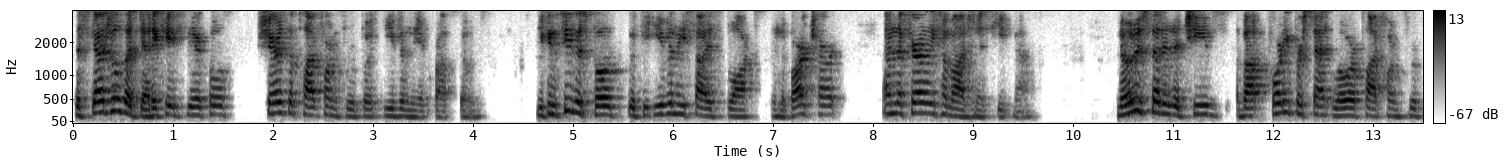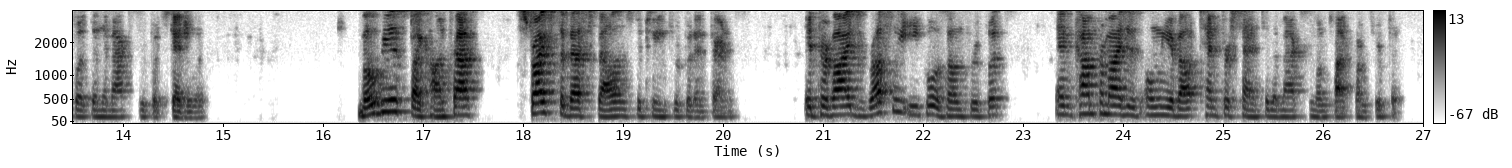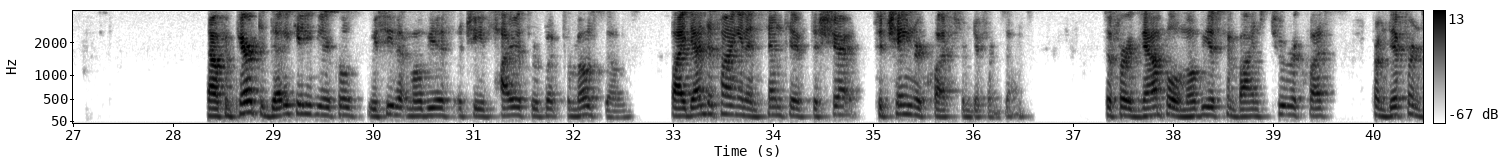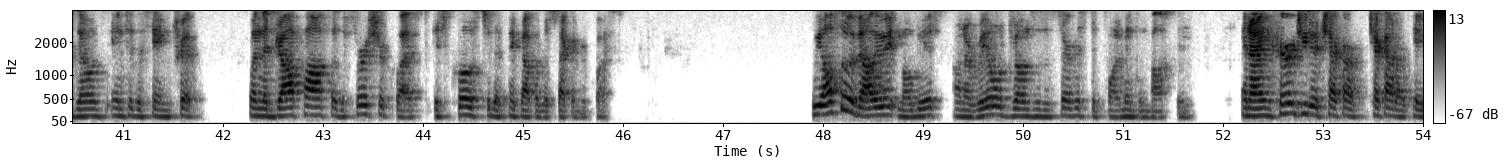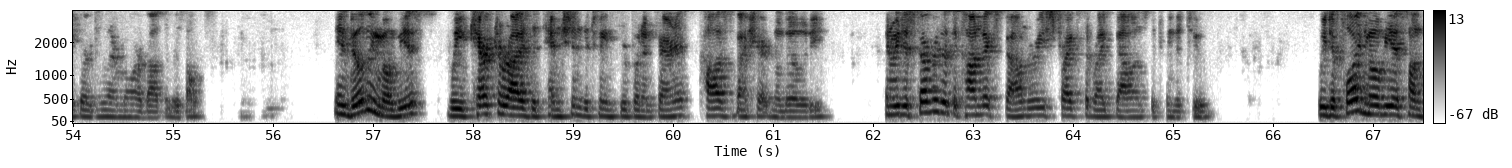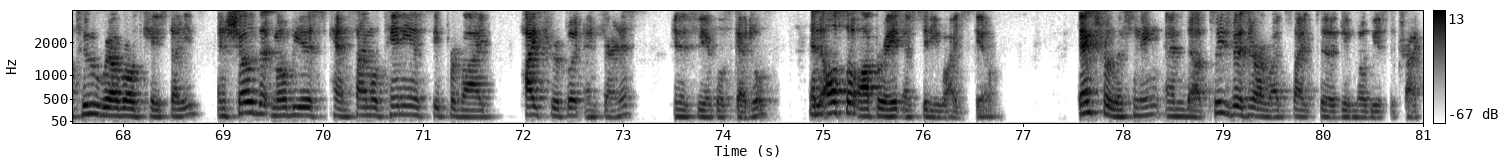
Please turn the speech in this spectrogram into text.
The schedule that dedicates vehicles shares the platform throughput evenly across zones. You can see this both with the evenly sized blocks in the bar chart and the fairly homogeneous heat map. Notice that it achieves about 40% lower platform throughput than the max throughput scheduler. Mobius, by contrast, strikes the best balance between throughput and fairness. It provides roughly equal zone throughputs and compromises only about 10% of the maximum platform throughput. Now, compared to dedicated vehicles, we see that Mobius achieves higher throughput for most zones by identifying an incentive to, share, to chain requests from different zones. So for example, Mobius combines two requests from different zones into the same trip when the drop off of the first request is close to the pickup of the second request. We also evaluate Mobius on a real drones as a service deployment in Boston. And I encourage you to check, our, check out our paper to learn more about the results. In building Mobius, we characterize the tension between throughput and fairness caused by shared mobility. And we discover that the convex boundary strikes the right balance between the two. We deployed Mobius on two railroad case studies and showed that Mobius can simultaneously provide high throughput and fairness in its vehicle schedules and also operate at citywide scale. Thanks for listening, and uh, please visit our website to give Mobius a try.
